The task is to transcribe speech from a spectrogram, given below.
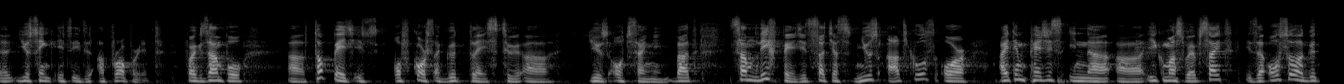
uh, you think it is appropriate. For example, uh, top page is, of course, a good place to uh, use auth sign-in. But some leaf pages, such as news articles or item pages in uh, uh, e-commerce website, is also a good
